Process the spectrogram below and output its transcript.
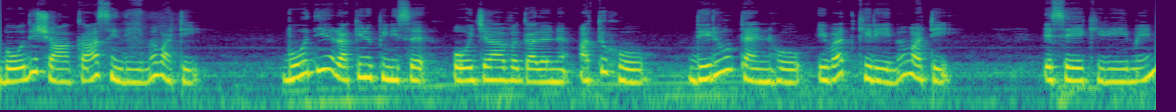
බෝධි ශාඛා සිඳීම වටි. බෝධිය රකින්නු පිණිස ඕජාව ගලන අතු හෝ දිරු තැන් හෝ ඉවත් කිරීම වටි. එසේ කිරීමෙන්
